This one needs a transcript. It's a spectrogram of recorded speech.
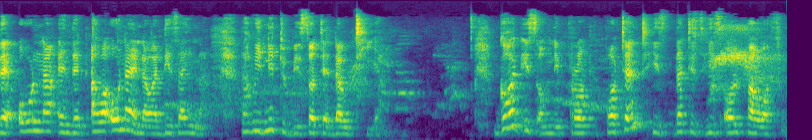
the owner and the, our owner and our designer that we need to be sorted out here. God is omnipotent, he's, that is, He's all powerful.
